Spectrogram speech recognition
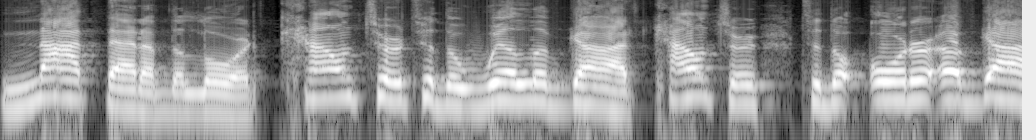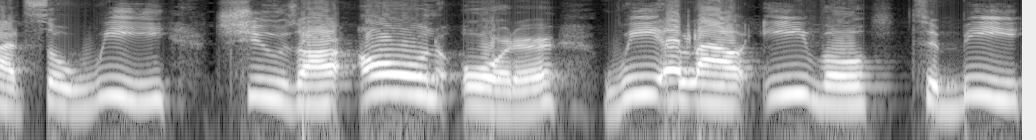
not that of the Lord, counter to the will of God, counter to the order of God. So we choose our own order. We allow evil to be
